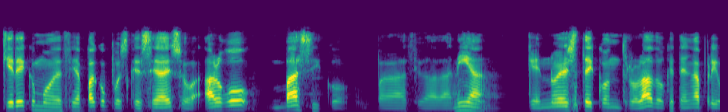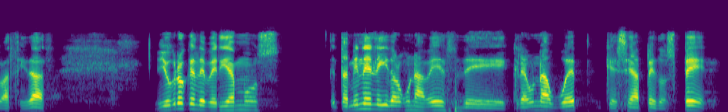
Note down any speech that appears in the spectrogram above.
quiere, como decía Paco, pues que sea eso, algo básico para la ciudadanía, que no esté controlado, que tenga privacidad. Yo creo que deberíamos, también he leído alguna vez de crear una web que sea P2P,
